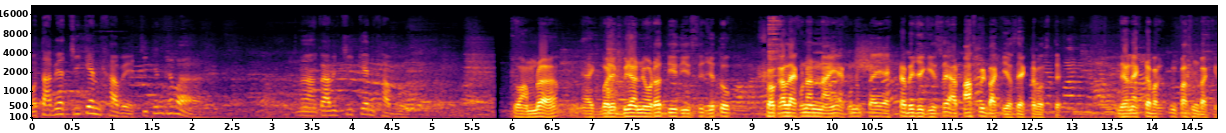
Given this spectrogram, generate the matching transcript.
ও তাবিয়া চিকেন খাবে। চিকেন খাবা? না, আমি চিকেন খাব। তো আমরা একবারে বিরিয়ানি অর্ডার দিয়ে দিয়েছি যেহেতু সকাল এখন আর নাই এখন প্রায় একটা বেজে গিয়েছে আর পাঁচ মিনিট বাকি আছে একটা বাজতে। দেখুন একটা পাঁচ মিনিট বাকি।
